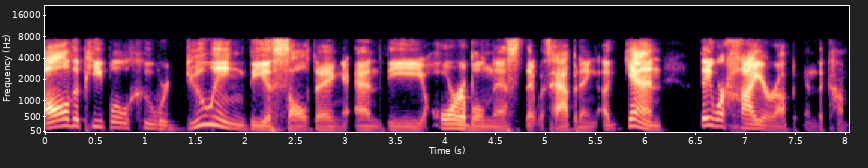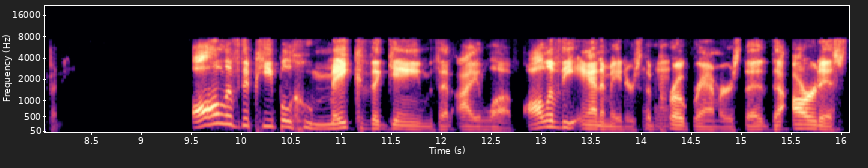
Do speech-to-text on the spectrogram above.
all the people who were doing the assaulting and the horribleness that was happening, again, they were higher up in the company. All of the people who make the game that I love, all of the animators, the mm-hmm. programmers, the the artists,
